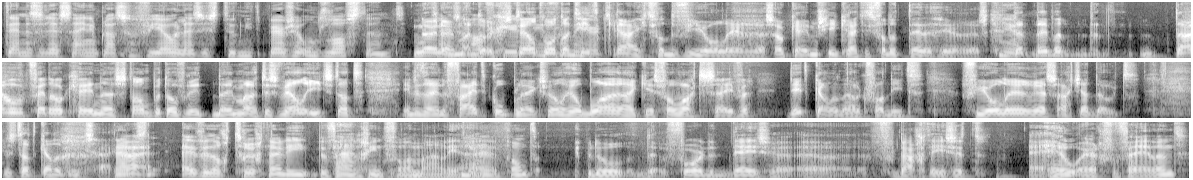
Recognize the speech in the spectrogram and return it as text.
tennisles zijn in plaats van vioolles, is natuurlijk niet per se ontlastend. Nee, Zijn nee, maar gesteld wordt dat hij het krijgt van de vioollerares. Oké, misschien krijgt hij het van de tennislerares. Ja. Dat, nee, maar dat- daar hoef ik verder ook geen eh, standpunt over in te nemen. Maar het is wel iets dat in het hele feitencomplex wel heel belangrijk is. Van wacht eens even, dit kan in elk geval niet. Vioollerares, acht jaar dood. Dus dat kan het niet zijn. Even nog terug naar die beveiliging van Amalia. Ja. Hè? Want ik bedoel, de, voor de, deze eh, verdachte is het heel erg vervelend.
